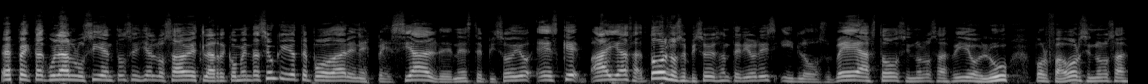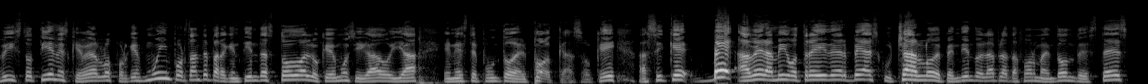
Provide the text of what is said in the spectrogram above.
Espectacular, Lucía. Entonces ya lo sabes. La recomendación que yo te puedo dar en especial de- en este episodio es que vayas a todos los episodios anteriores y los veas todos. Si no los has visto, Lu, por favor, si no los has visto, tienes que verlos porque es muy importante para que entiendas todo a lo que hemos llegado ya en este punto del podcast, ¿ok? Así que ve a ver, amigo trader, ve a escucharlo dependiendo de la plataforma en donde estés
